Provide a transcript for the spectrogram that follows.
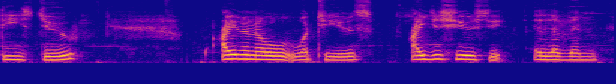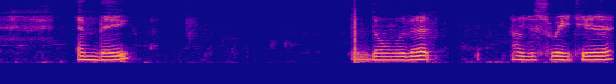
these two. I don't know what to use. I just use the 11 MB and download it. I'll just wait here.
